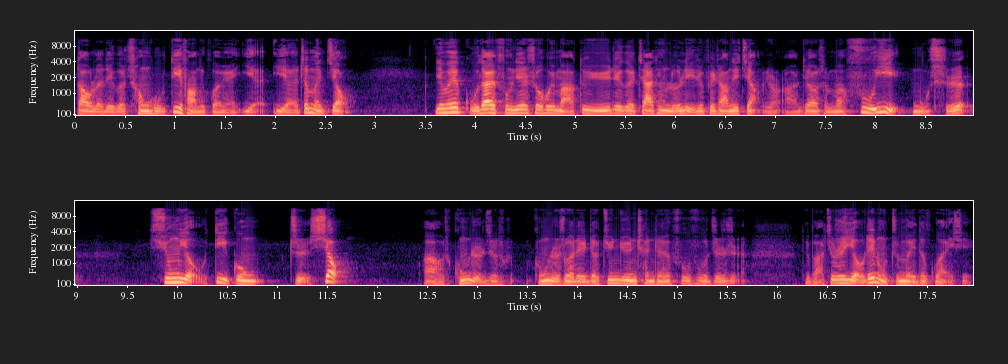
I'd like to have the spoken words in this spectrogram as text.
到了这个称呼地方的官员，也也这么叫。因为古代封建社会嘛，对于这个家庭伦理就非常的讲究啊，叫什么父义母慈，兄友弟恭子孝，啊，孔子就是孔子说这叫君君臣臣父父子子，对吧？就是有这种尊卑的关系。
